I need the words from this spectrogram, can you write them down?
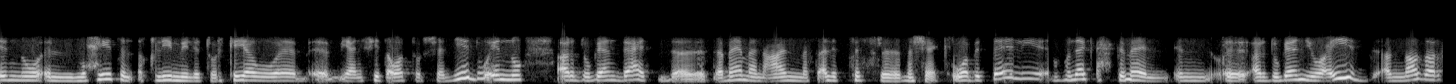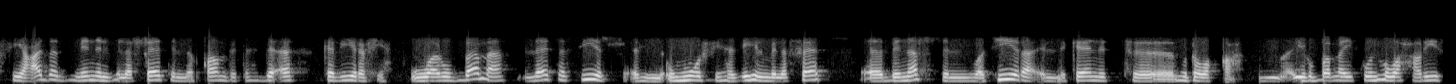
إنه المحيط الإقليمي لتركيا ويعني في توتر شديد وإنه أردوغان بعد تماما عن مسألة صفر مشاكل. وبالتالي هناك احتمال إن أردوغان يعيد النظر في عدد من الملفات اللي قام بتهدئة كبيرة فيها. وربما لا تسير الأمور في هذه الملفات بنفس الوتيرة اللي كانت متوقع ربما يكون هو حريص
